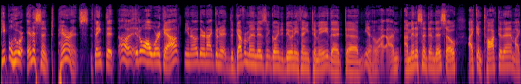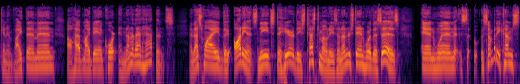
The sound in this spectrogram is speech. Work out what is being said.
people who are innocent parents think that oh it'll all work out. You know they're not going to. The government isn't going to do anything to me. That uh, you know I, I'm I'm innocent in this, so I can talk to them. I can invite them in. I'll have my day in court, and none of that happens. And that's why the audience needs to hear these testimonies and understand where this is. And when somebody comes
